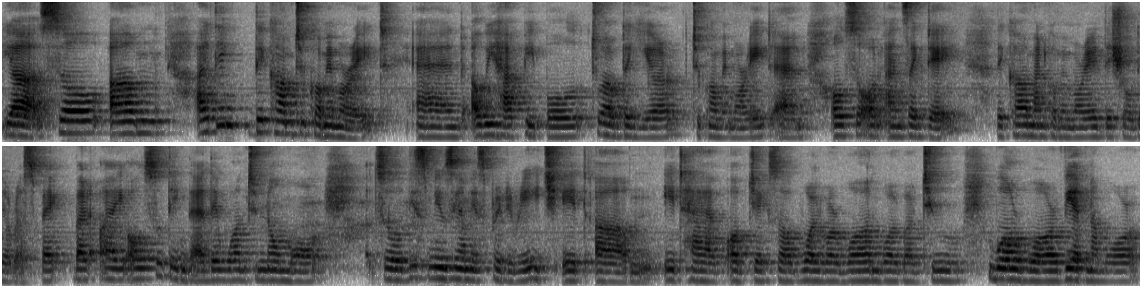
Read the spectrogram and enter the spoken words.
Yeah, so um, I think they come to commemorate and uh, we have people throughout the year to commemorate and also on Anzac Day they come and commemorate they show their respect. But I also think that they want to know more. So this museum is pretty rich. It um, it have objects of World War One World War Two World War Vietnam War.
